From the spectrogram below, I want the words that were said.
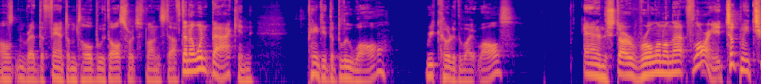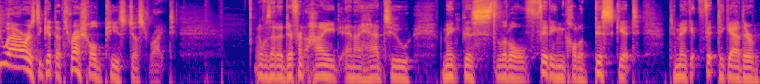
I read the Phantom Tollbooth, all sorts of fun stuff. Then I went back and painted the blue wall, recoated the white walls, and started rolling on that flooring. It took me two hours to get the threshold piece just right. It was at a different height, and I had to make this little fitting called a biscuit to make it fit together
